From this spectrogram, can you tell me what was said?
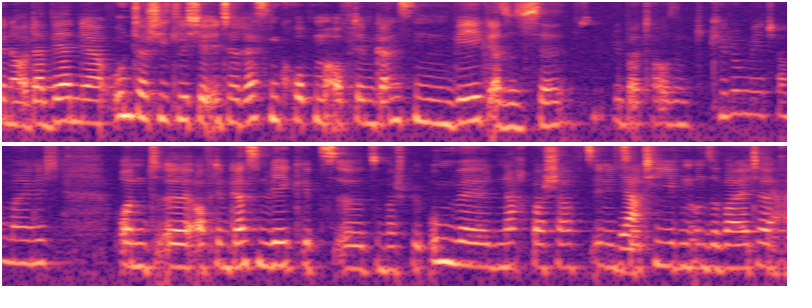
genau, da werden ja unterschiedliche Interessengruppen auf dem ganzen Weg, also es ist ja über 1000 Kilometer, meine ich, und äh, auf dem ganzen Weg gibt es äh, zum Beispiel Umwelt-, Nachbarschaftsinitiativen ja. und so weiter, ja.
